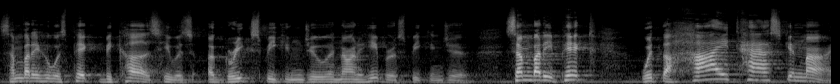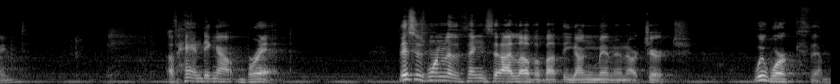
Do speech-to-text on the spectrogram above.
Somebody who was picked because he was a Greek speaking Jew and not a Hebrew speaking Jew. Somebody picked with the high task in mind of handing out bread. This is one of the things that I love about the young men in our church. We work them,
